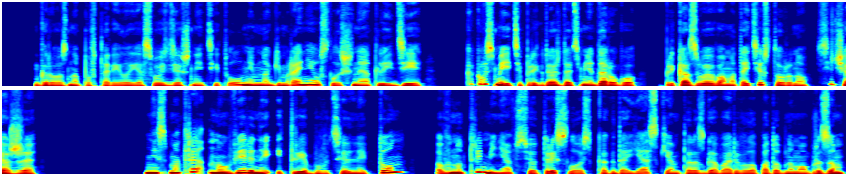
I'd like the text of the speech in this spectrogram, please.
— грозно повторила я свой здешний титул, немногим ранее услышанный от Лидии. «Как вы смеете преграждать мне дорогу? Приказываю вам отойти в сторону. Сейчас же». Несмотря на уверенный и требовательный тон, Внутри меня все тряслось, когда я с кем-то разговаривала подобным образом.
